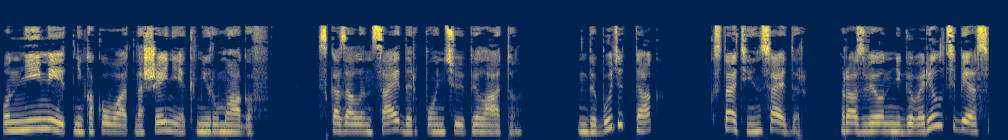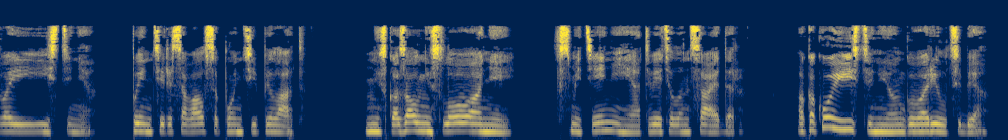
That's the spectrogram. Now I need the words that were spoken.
Он не имеет никакого отношения к миру магов», — сказал инсайдер Понтию Пилату. «Да будет так. Кстати, инсайдер, разве он не говорил тебе о своей истине?» — поинтересовался Понтий Пилат. «Не сказал ни слова о ней», — в смятении ответил инсайдер. «О какой истине он говорил тебе?»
